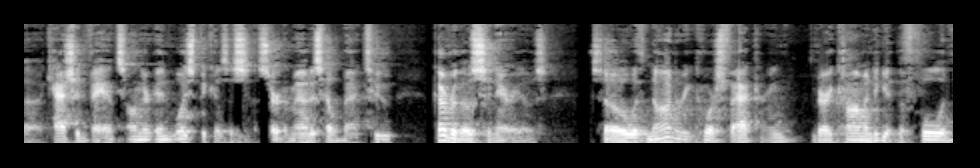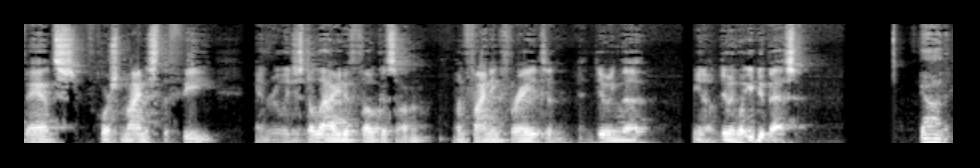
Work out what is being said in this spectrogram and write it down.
uh, cash advance on their invoice because a certain amount is held back to cover those scenarios. So with non-recourse factoring, very common to get the full advance, of course, minus the fee, and really just allow you to focus on on finding freight and, and doing the, you know, doing what you do best. Got it.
